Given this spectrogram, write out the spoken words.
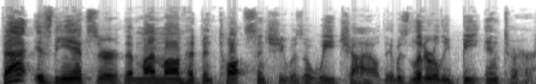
That is the answer that my mom had been taught since she was a wee child. It was literally beat into her.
